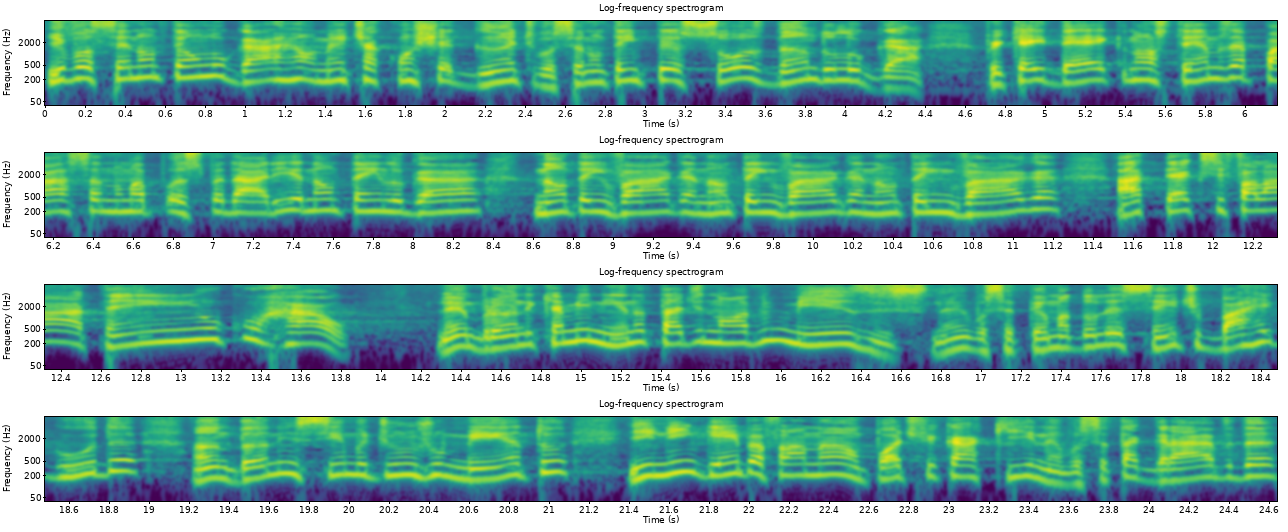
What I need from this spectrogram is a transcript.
e você não tem um lugar realmente aconchegante, você não tem pessoas dando lugar. Porque a ideia que nós temos é passa numa hospedaria, não tem lugar, não tem vaga, não tem vaga, não tem vaga, até que se fala, ah, tem o curral. Lembrando que a menina está de nove meses, né? Você tem uma adolescente barriguda andando em cima de um jumento e ninguém para falar não, pode ficar aqui, né? Você está grávida,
